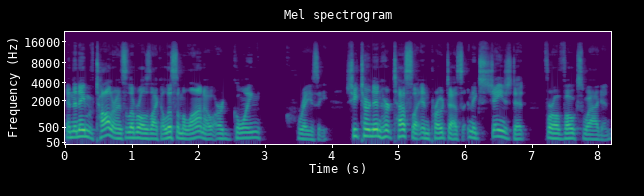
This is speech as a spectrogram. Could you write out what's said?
In the name of tolerance, liberals like Alyssa Milano are going crazy. She turned in her Tesla in protest and exchanged it for a Volkswagen.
